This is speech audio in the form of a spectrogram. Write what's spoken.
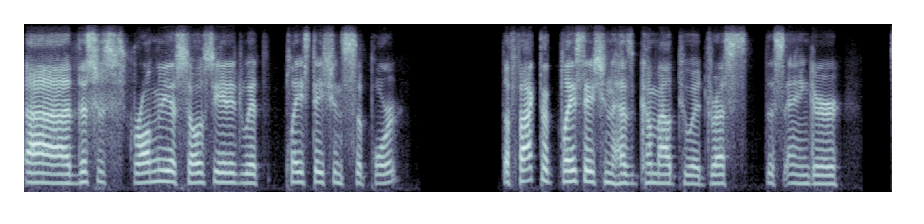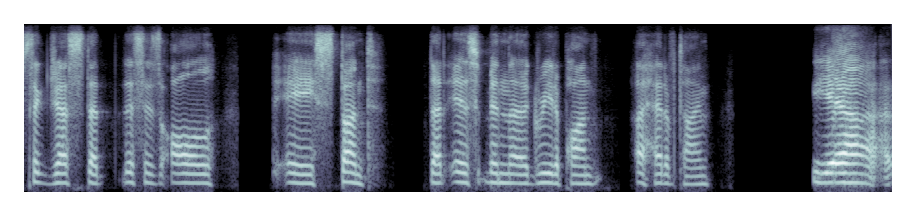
uh, this is strongly associated with PlayStation support. The fact that PlayStation has come out to address this anger suggests that this is all a stunt that has been agreed upon ahead of time. Yeah,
